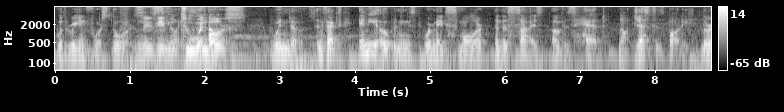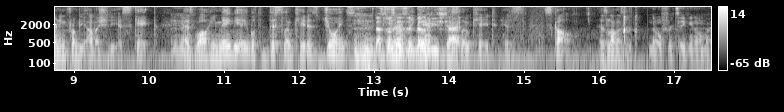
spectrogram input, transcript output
with reinforced doors, ceilings, two windows. bars, windows. In fact, any openings were made smaller than the size of his head, not just his body, learning from the Abashiri escape. As while he may be able to dislocate his joints, Mm-hmm. That's of his certainly abilities, dislocate his skull, as long as his No for taking on my.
